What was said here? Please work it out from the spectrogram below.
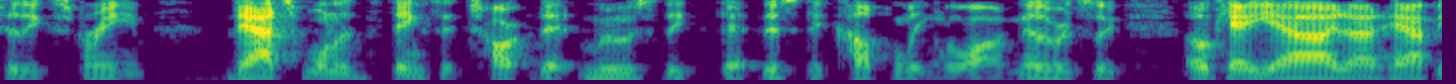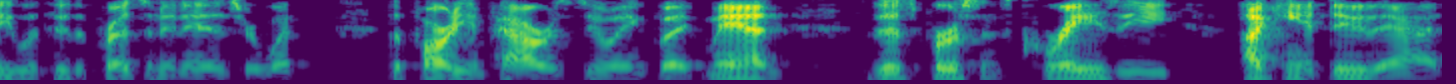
to the extreme, that's one of the things that that moves the, that, this decoupling along. In other words, like, okay, yeah, I'm not happy with who the president is or what the party in power is doing, but man, this person's crazy. I can't do that.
